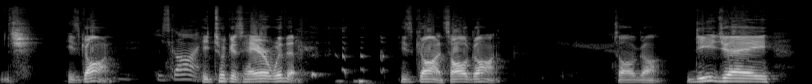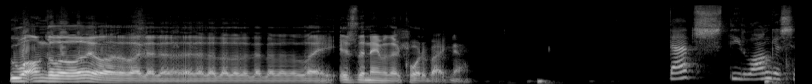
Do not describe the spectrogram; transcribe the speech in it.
he's gone. He's gone. He took his hair with him. he's gone. It's all gone. It's all gone. DJ is the name of their quarterback now. That's the longest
